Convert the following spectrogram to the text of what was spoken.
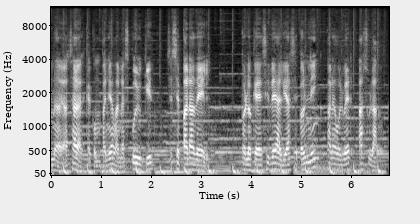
una de las hadas que acompañaban a Skull Kid, se separa de él, por lo que decide aliarse con Link para volver a su lado.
